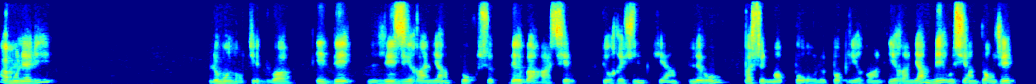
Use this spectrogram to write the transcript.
À mon avis, le monde entier doit aider les Iraniens pour se débarrasser du régime qui est un fléau, pas seulement pour le peuple iranien, mais aussi un danger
